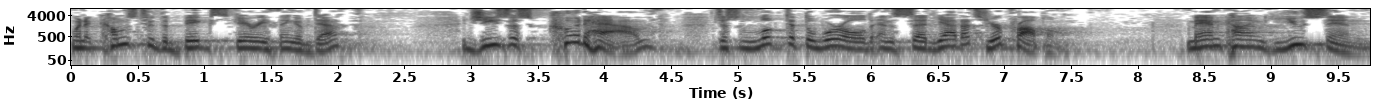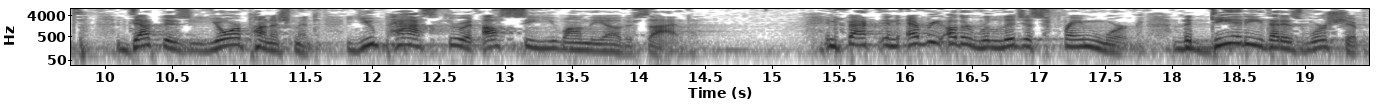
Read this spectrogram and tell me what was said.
when it comes to the big, scary thing of death, Jesus could have just looked at the world and said, Yeah, that's your problem. Mankind, you sinned. Death is your punishment. You pass through it. I'll see you on the other side. In fact, in every other religious framework, the deity that is worshiped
